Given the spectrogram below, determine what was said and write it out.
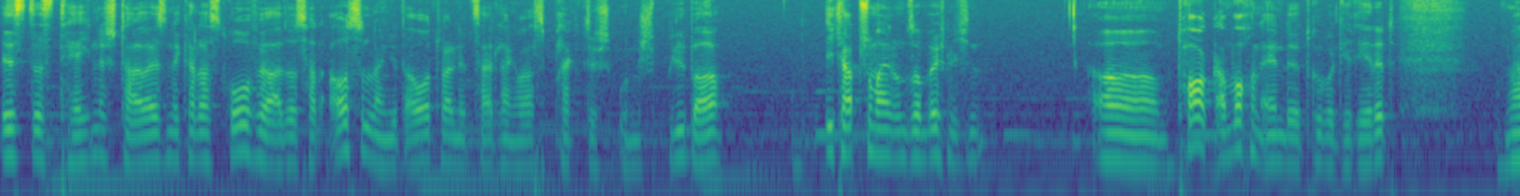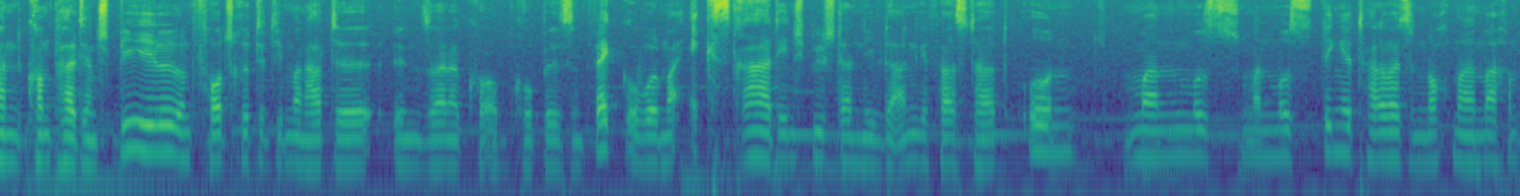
ist das technisch teilweise eine Katastrophe. Also es hat auch so lange gedauert, weil eine Zeit lang war es praktisch unspielbar. Ich habe schon mal in unserem wöchentlichen äh, Talk am Wochenende drüber geredet. Man kommt halt ins Spiel und Fortschritte, die man hatte in seiner Koop-Gruppe, sind weg, obwohl man extra den Spielstand nie wieder angefasst hat. Und man muss, man muss Dinge teilweise nochmal machen.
